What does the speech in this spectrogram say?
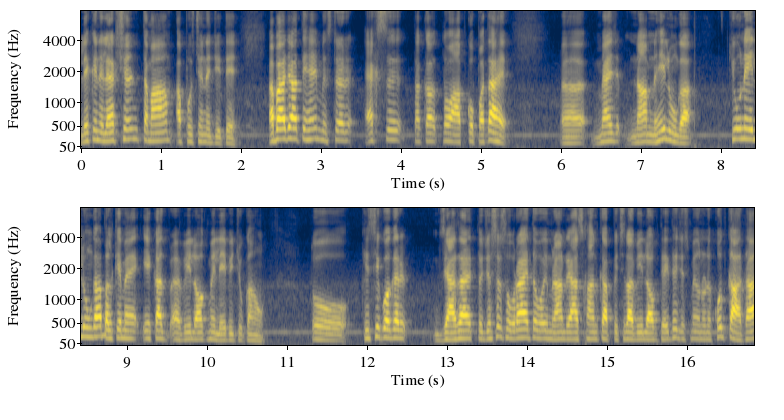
लेकिन इलेक्शन तमाम अपोजिशन ने जीते। अब आ जाते हैं मिस्टर एक्स तक तो आपको पता है आ, मैं नाम नहीं लूँगा। क्यों नहीं लूँगा? बल्कि मैं एक आध वीलॉग में ले भी चुका हूँ। तो किसी को अगर ज़्यादा तो जस्टिस हो रहा है तो वो इमरान रियाज खान का पिछला वीलॉग थे थे जिसमें उन्होंने खुद कहा था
